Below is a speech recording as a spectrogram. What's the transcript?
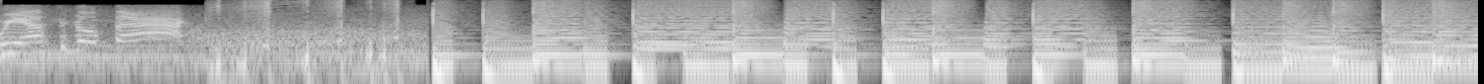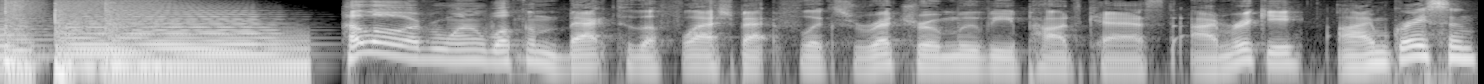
We have to go back! Hello, everyone, and welcome back to the Flashback Flicks Retro Movie Podcast. I'm Ricky, I'm Grayson.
